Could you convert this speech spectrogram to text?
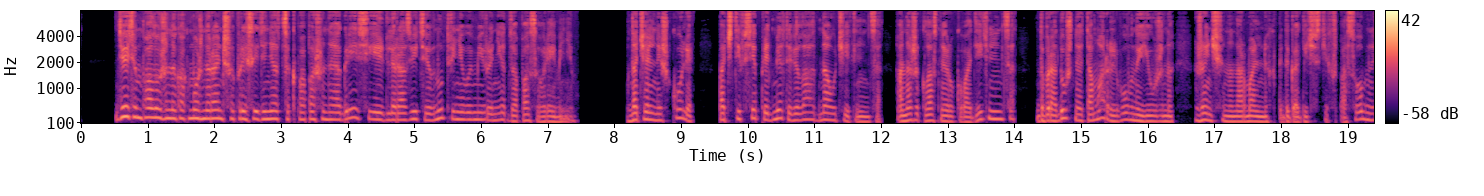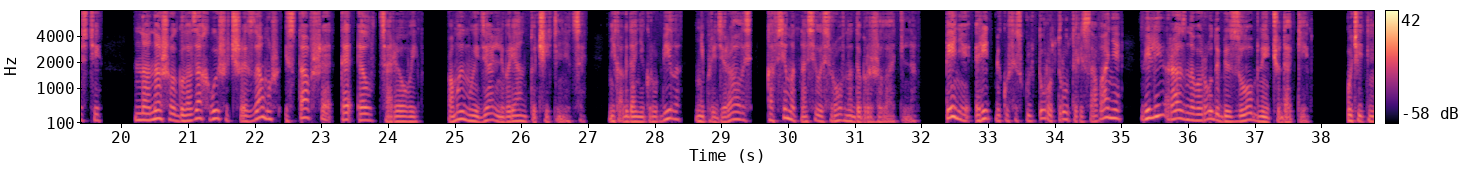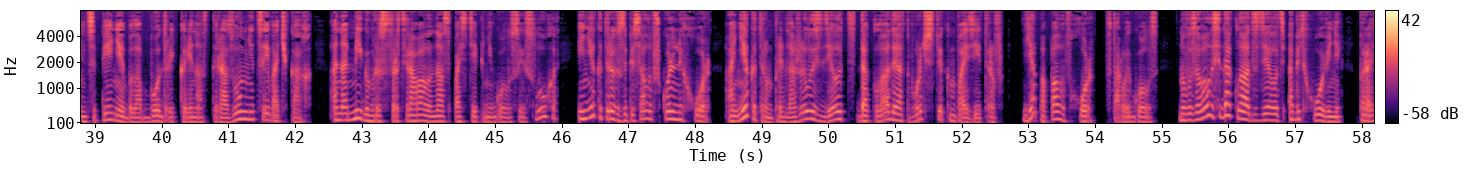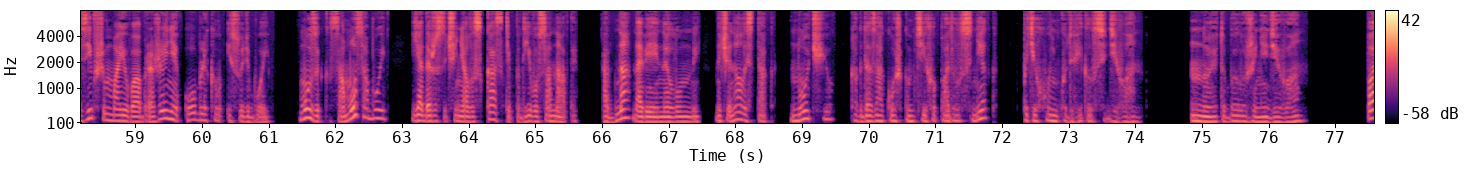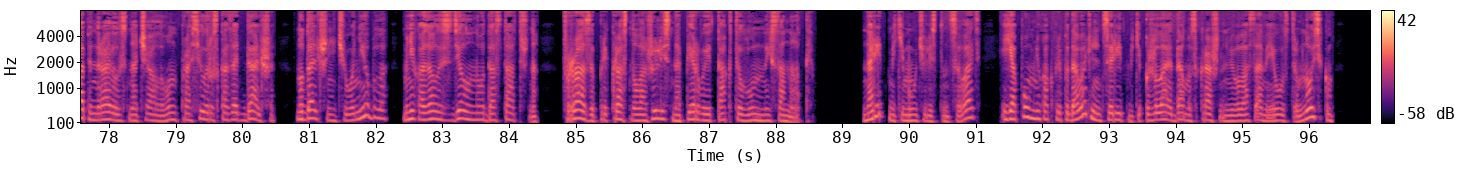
Детям положено как можно раньше присоединяться к папашиной агрессии, и для развития внутреннего мира нет запаса времени. В начальной школе почти все предметы вела одна учительница, она же классная руководительница, добродушная Тамара Львовна Южина, женщина нормальных педагогических способностей, на наших глазах вышедшая замуж и ставшая Т.Л. Царевой. По-моему, идеальный вариант учительницы. Никогда не грубила, не придиралась, ко всем относилась ровно доброжелательно. Пение, ритмику, физкультуру, труд и рисование вели разного рода беззлобные чудаки. Учительница пения была бодрой, коренастой разумницей в очках. Она мигом рассортировала нас по степени голоса и слуха и некоторых записала в школьный хор, а некоторым предложила сделать доклады о творчестве композиторов. Я попала в хор, второй голос, но вызывалась и доклад сделать о Бетховене, поразившем мое воображение обликом и судьбой. Музыка, само собой, я даже сочиняла сказки под его сонаты. Одна, навеянная лунной, начиналась так. Ночью, когда за окошком тихо падал снег, потихоньку двигался диван. Но это был уже не диван, Папе нравилось начало, он просил рассказать дальше, но дальше ничего не было, мне казалось, сделанного достаточно. Фразы прекрасно ложились на первые такты лунной сонаты. На ритмике мы учились танцевать, и я помню, как преподавательница ритмики, пожилая дама с крашенными волосами и острым носиком,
